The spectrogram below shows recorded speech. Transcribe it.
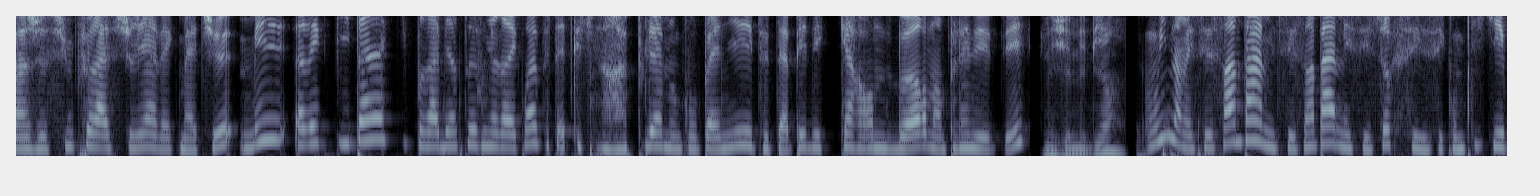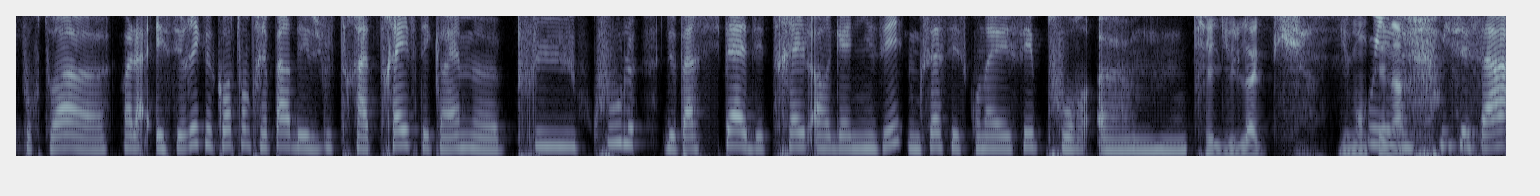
Enfin, je suis plus rassurée avec Mathieu, mais avec Pipa qui pourra bientôt venir avec moi, peut-être que tu n'auras plus à m'accompagner et te taper des 40 bornes en plein été. Mais j'aimais bien. Oui, non, mais c'est sympa, mais c'est sympa, mais c'est sûr que c'est compliqué pour toi. Euh, voilà. Et c'est vrai que quand on prépare des ultra trails, c'est quand même euh, plus cool de participer à des trails organisés. Donc ça, c'est ce qu'on avait fait pour euh... trail du lac du Montana. Oui, oui c'est ça.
